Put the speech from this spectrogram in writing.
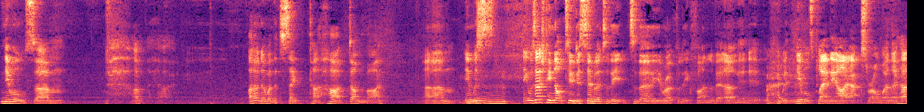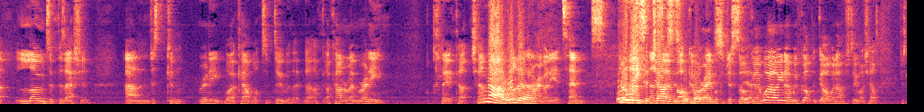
Newell's, um, I, I don't know whether to say kind of hard done by. Um, it was Mm, it was actually not too dissimilar to the to the Europa League final a bit earlier, Right. with Newell's playing the Ajax role, where they had loads of possession and just couldn't really work out what to do with it. I, I can't remember any clear cut chances. No, well, Not the- very many attempts. The And- and chances so were Boca were Boca's. able to just sort of Yeah. go, well, you know, we've got the goal, we don't have to do much else. Just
